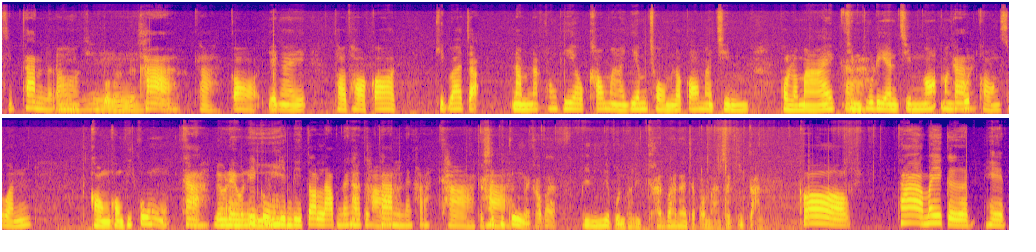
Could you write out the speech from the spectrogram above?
80 ท่านอะไรอโอย่างเงี้ย เคประมาณนั้นค่ะ ค่ะ ก็ยังไงทอทอก็คิดว่าจะนำนักท่องเที่ยวเข้ามาเยี่ยมชม แล้วก็มาชิมผลไม้ ค่ะชิมทุเรียนชิมเงาะมังคุดค่ะ ของสวนของของพี่กุ้งค่ะเร็วๆนี้ พี่กุ้งยินดีต้อนรับนะคะนะคะ ทุกท่านนะคะ ค่ะกระซิบค่ะ พี่กุ้งหน่อยครับว่า ปีนี้เนี่ยผลผลิตคาดว่าน่าจะประมาณสักกี่ตัน ก็ถ้าไม่เกิดเหตุ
